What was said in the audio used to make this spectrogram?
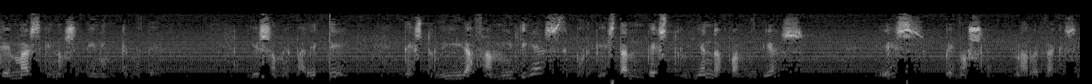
temas que no se tienen que meter. Y eso me parece destruir a familias, porque están destruyendo a familias, es penoso, la verdad que sí.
